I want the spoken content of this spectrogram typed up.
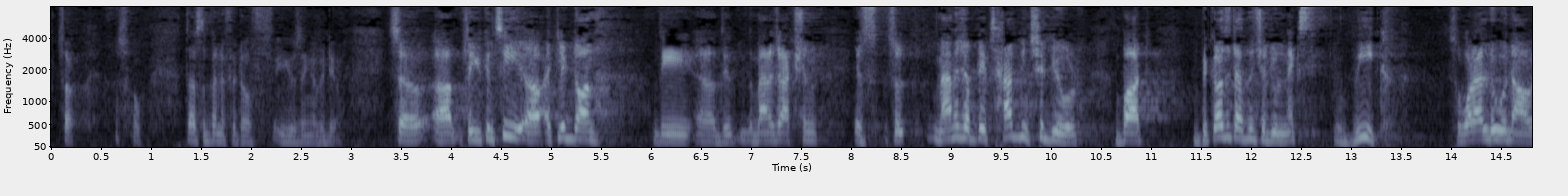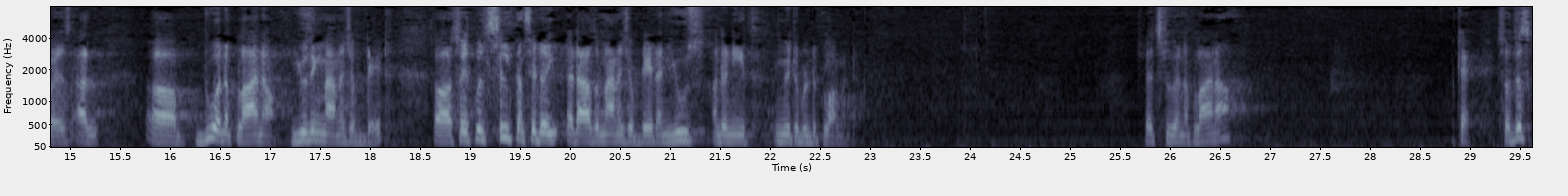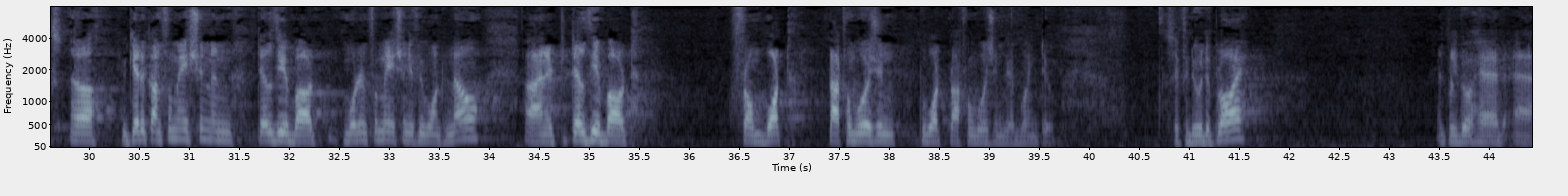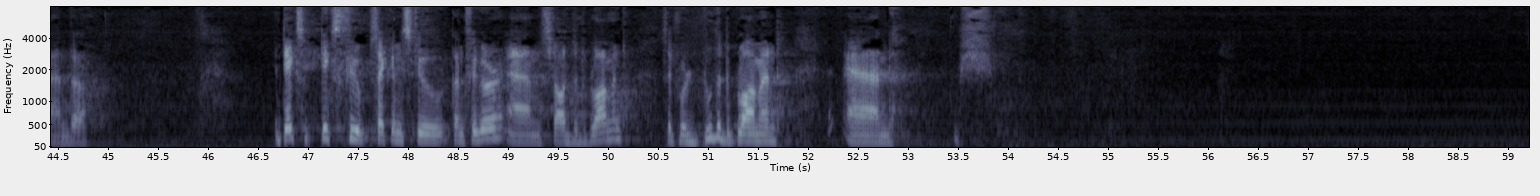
so, so that's the benefit of using a video. So, um, so you can see uh, I clicked on the, uh, the, the manage action is, so manage updates have been scheduled, but because it has been scheduled next week, so what I'll do now is I'll uh, do an apply now using manage update. Uh, so it will still consider it as a manage update and use underneath immutable deployment. Let's do an apply now. So this uh, you get a confirmation and tells you about more information if you want to know, and it tells you about from what platform version to what platform version we are going to. So if you do a deploy, it will go ahead and uh, it takes, takes a few seconds to configure and start the deployment. So it will do the deployment and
